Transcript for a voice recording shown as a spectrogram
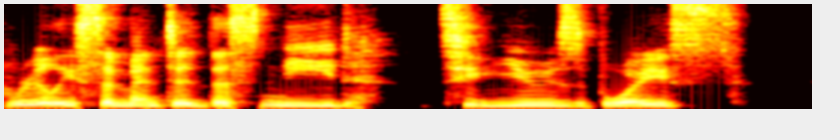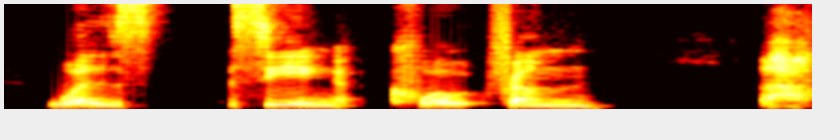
really cemented this need to use voice was seeing quote from oh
